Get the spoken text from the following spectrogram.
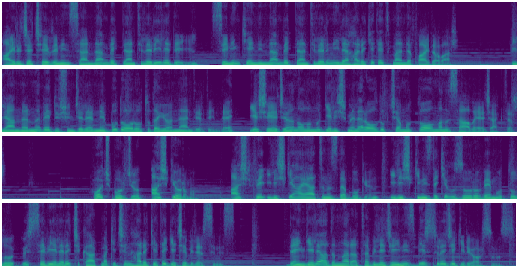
Ayrıca çevrenin senden beklentileriyle değil, senin kendinden beklentilerin ile hareket etmende fayda var. Planlarını ve düşüncelerini bu doğrultuda yönlendirdiğinde, yaşayacağın olumlu gelişmeler oldukça mutlu olmanı sağlayacaktır. Koç burcu, aşk yorumu. Aşk ve ilişki hayatınızda bugün, ilişkinizdeki huzuru ve mutluluğu üst seviyelere çıkartmak için harekete geçebilirsiniz. Dengeli adımlar atabileceğiniz bir sürece giriyorsunuz.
